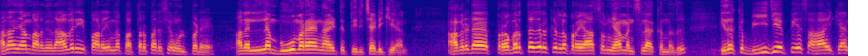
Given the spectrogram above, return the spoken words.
അതാണ് ഞാൻ പറഞ്ഞത്. അവർ ഈ പറയുന്ന പത്രപരസ്യം ഉൾപ്പെടെ അതെല്ലാം ബൂമറാങ് ആയിട്ട് തിരിച്ചടിക്കുകയാണ്. അവരുടെ പ്രവർത്തകർക്കുള്ള പ്രയാസം ഞാൻ മനസ്സിലാക്കുന്നത് ഇതൊക്കെ ബി ജെ പിയെ സഹായിക്കാൻ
